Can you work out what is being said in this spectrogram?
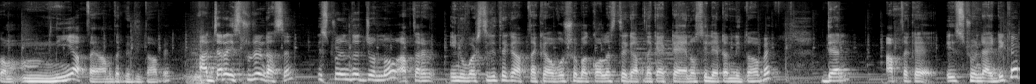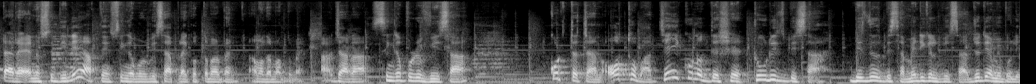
কম নিয়ে আপনাকে আমাদেরকে দিতে হবে। আর যারা স্টুডেন্ট আছেন স্টুডেন্টদের জন্য আপনার ইউনিভার্সিটি থেকে আপনাকে অবশ্যই বা কলেজ থেকে আপনাকে একটা এনওসি লেটার নিতে হবে। দেন আপনাকে স্টুডেন্ট আইডি কার্ড আর এনওসি দিলে আপনি সিঙ্গাপুর ভিসা অ্যাপ্লাই করতে পারবেন আমাদের মাধ্যমে। যারা সিঙ্গাপুরের ভিসা করতে চান অথবা যে কোনো দেশের tourist visa business visa medical visa যদি আমি বলি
